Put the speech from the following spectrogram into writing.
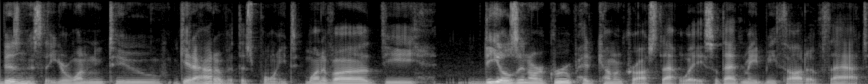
business that you're wanting to get out of at this point? One of uh, the deals in our group had come across that way. So that made me thought of that.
